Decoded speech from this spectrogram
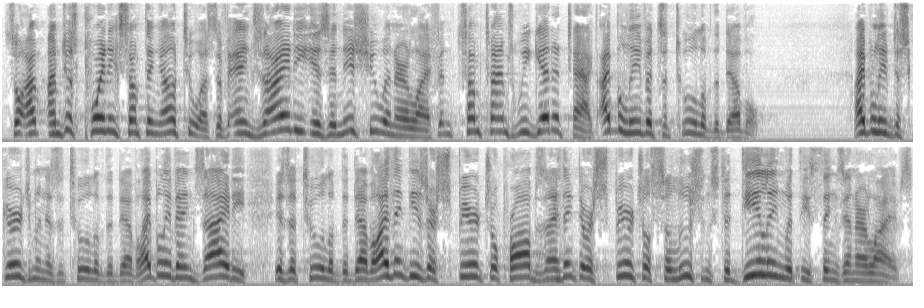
So I'm, I'm just pointing something out to us. If anxiety is an issue in our life, and sometimes we get attacked, I believe it's a tool of the devil. I believe discouragement is a tool of the devil. I believe anxiety is a tool of the devil. I think these are spiritual problems, and I think there are spiritual solutions to dealing with these things in our lives.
